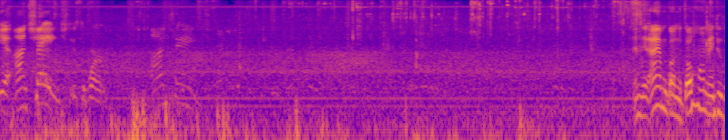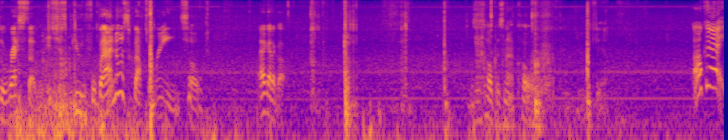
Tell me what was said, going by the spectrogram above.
Yeah, unchanged is the word. Unchanged. And then I am going to go home and do the rest of it. It's just beautiful. But I know it's about to rain, so I got to go. Just hope it's not cold. Okay.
